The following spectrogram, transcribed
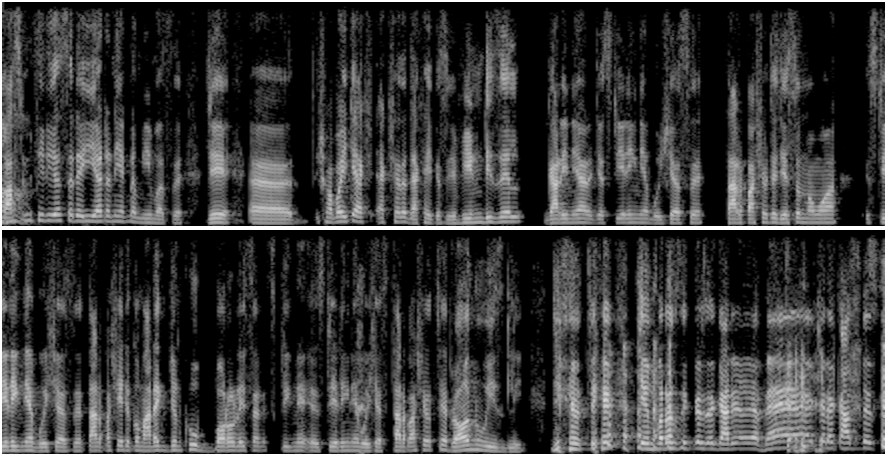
ফাস্ট এন্ড ফিউরিয়াসের এই ইয়াটা নিয়ে একটা মিম আছে যে আহ, সবাইকে একসাথে দেখাইতেছে যে ভিন ডিজেল গাড়ি নিয়ে যে স্টিয়ারিং নিয়ে বসে আছে তার পাশে হচ্ছে জেসন মামা স্টিয়ারিং নিয়ে বসে আছে। তার পাশে এরকম আরেকজন খুব বড় রেসার স্ক্রিনে স্টিয়ারিং নিয়ে বসে আছে। তার পাশে হচ্ছে রন উইজলি যে হচ্ছে চেম্বার অফ সিক্রেটস গাড়ি ব্যাগ করে কাঁদতেছে।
